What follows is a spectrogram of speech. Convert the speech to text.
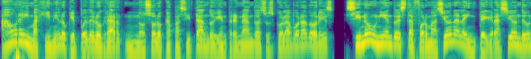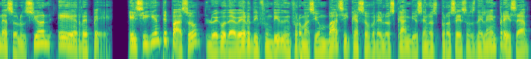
Ahora imagine lo que puede lograr no solo capacitando y entrenando a sus colaboradores, sino uniendo esta formación a la integración de una solución ERP. El siguiente paso, luego de haber difundido información básica sobre los cambios en los procesos de la empresa,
